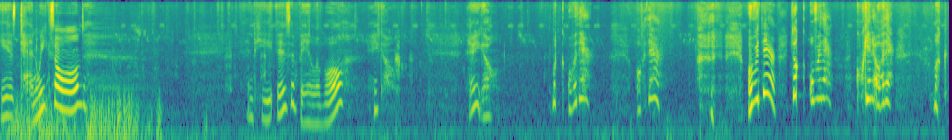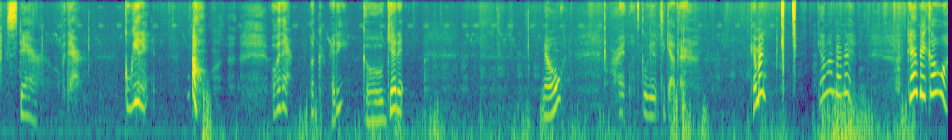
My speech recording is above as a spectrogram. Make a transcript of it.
He is 10 weeks old and he is available. Here you go. There you go. Look over there. Over there. over there. Look over there. Go get it over there. Look, stare over there. Go get it. Over there. Look, ready? Go get it. No? All right, let's go get it together. Come on. Come on, baby. There we go.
